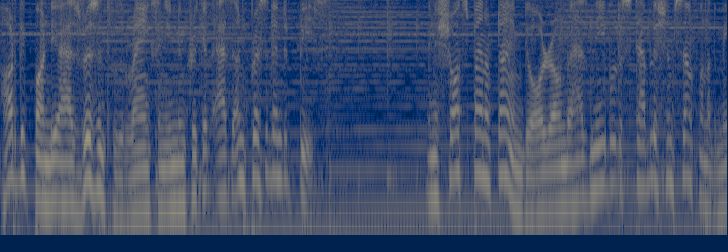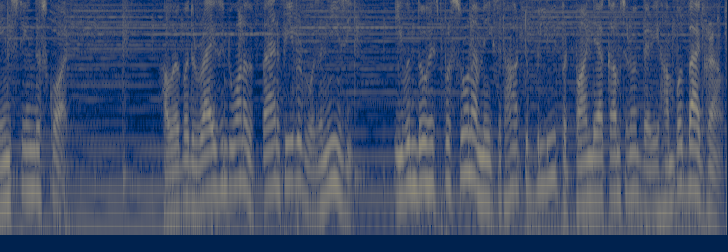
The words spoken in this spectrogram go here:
Hardik Pandya has risen through the ranks in Indian cricket at unprecedented pace. In a short span of time, the all-rounder has been able to establish himself one of the mainstay in the squad. However, the rise into one of the fan favorite wasn't easy, even though his persona makes it hard to believe but Pandya comes from a very humble background.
